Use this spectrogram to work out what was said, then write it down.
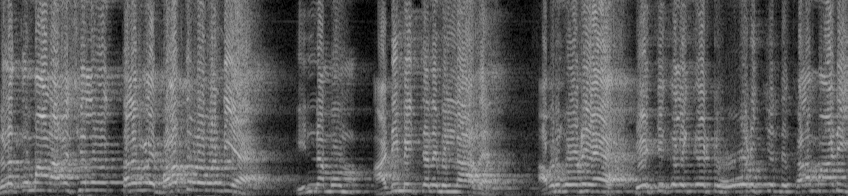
கிழக்கு மாகாண அரசியல் தலைவர்களை வளர்த்து விட வேண்டிய இன்னமும் அடிமைத்தனம் இல்லாத அவர்களுடைய பேச்சுக்களை கேட்டு ஓடி சென்று களமாடி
